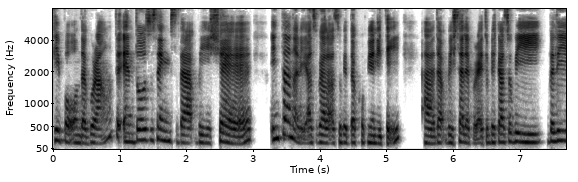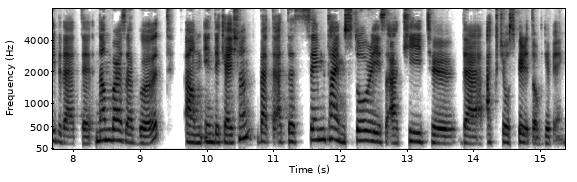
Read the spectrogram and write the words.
people on the ground and those things that we share internally as well as with the community uh, that we celebrate because we believe that the numbers are good um, indication, but at the same time, stories are key to the actual spirit of giving.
